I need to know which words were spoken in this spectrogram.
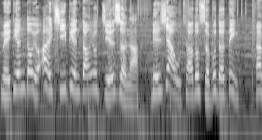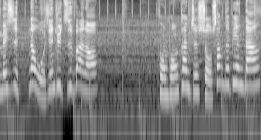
每天都有爱妻便当又节省啊，连下午茶都舍不得订啊。没事，那我先去吃饭喽。鹏鹏看着手上的便当，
